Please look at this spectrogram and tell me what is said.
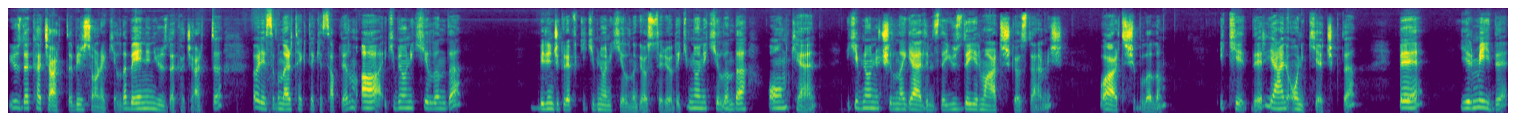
yüzde kaç arttı bir sonraki yılda, B'nin yüzde kaç arttı. Öyleyse bunları tek tek hesaplayalım. A 2012 yılında birinci grafik 2012 yılını gösteriyordu. 2012 yılında 10 iken 2013 yılına geldiğimizde %20 artış göstermiş. Bu artışı bulalım. 2'dir yani 12'ye çıktı. B 20 idi.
